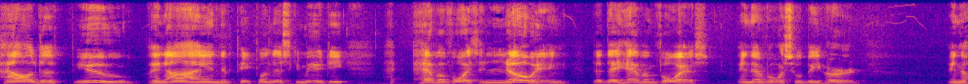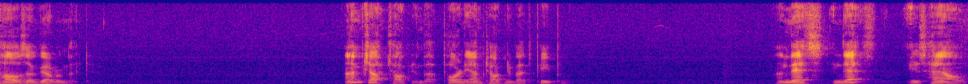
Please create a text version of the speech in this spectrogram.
How do you and I and the people in this community have a voice, knowing that they have a voice and their voice will be heard in the halls of government? I'm not talking about party. I'm talking about the people. And that's that is how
